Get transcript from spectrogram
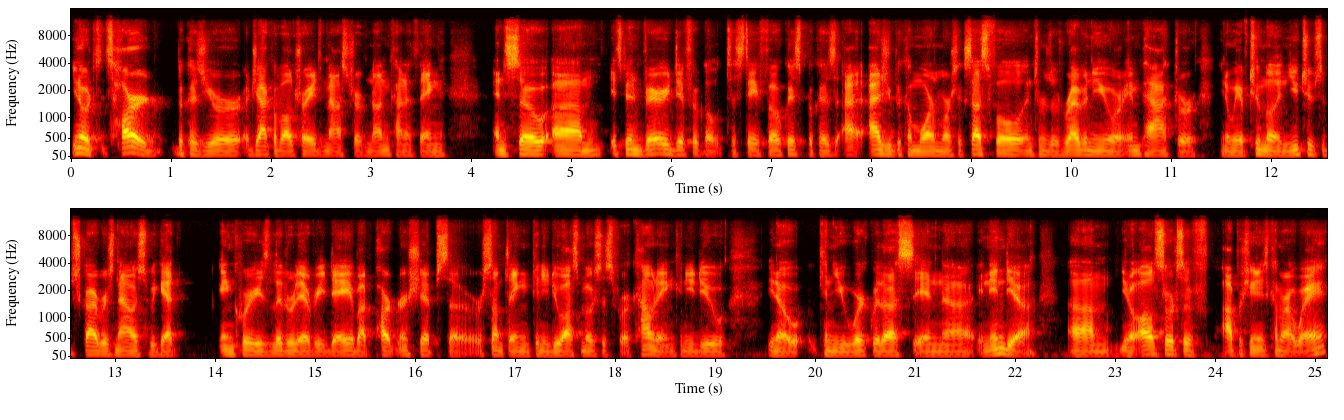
you know, it's, it's hard because you're a jack of all trades, master of none kind of thing. And so um, it's been very difficult to stay focused because as you become more and more successful in terms of revenue or impact, or, you know, we have 2 million YouTube subscribers now. So we get inquiries literally every day about partnerships uh, or something. Can you do osmosis for accounting? Can you do, you know, can you work with us in uh, in India? Um, you know, all sorts of opportunities come our way,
